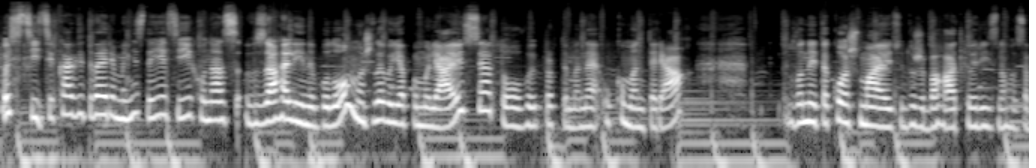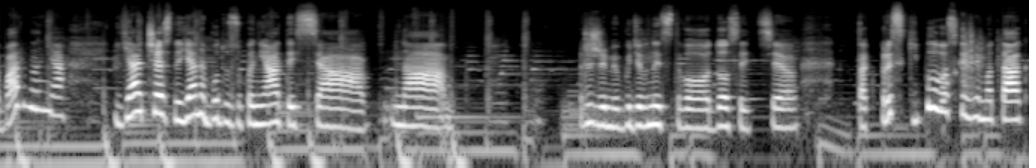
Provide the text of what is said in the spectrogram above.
Ось ці цікаві двері, мені здається, їх у нас взагалі не було. Можливо, я помиляюся, то виправте мене у коментарях. Вони також мають дуже багато різного забарвлення. Я чесно, я не буду зупинятися на режимі будівництва досить е, так прискіпливо, скажімо так,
